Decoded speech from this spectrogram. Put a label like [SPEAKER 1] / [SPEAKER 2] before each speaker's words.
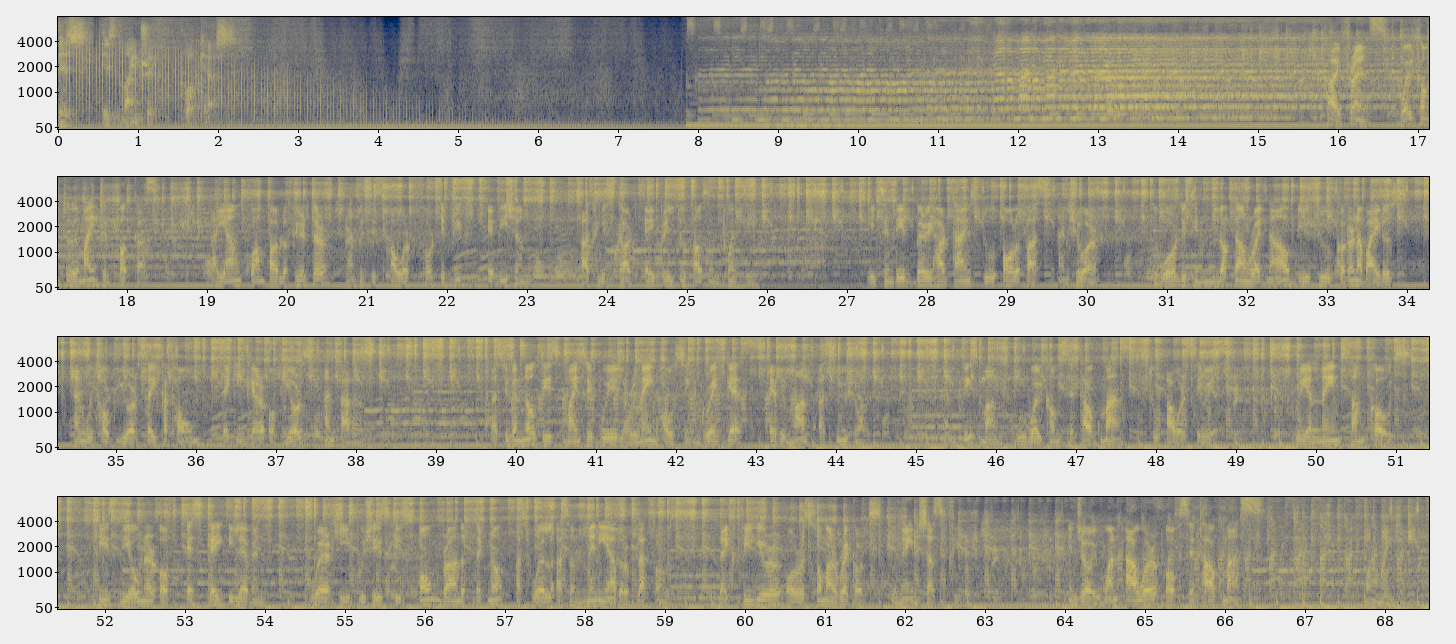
[SPEAKER 1] This is the Mind Trip Podcast.
[SPEAKER 2] Hi, friends. Welcome to the Mind Trip Podcast. I am Juan Pablo Firter, and this is our 45th edition as we start April 2020. It's indeed very hard times to all of us, I'm sure. The world is in lockdown right now due to coronavirus, and we hope you are safe at home, taking care of yours and others. As you can notice, Mindtrip will remain hosting great guests every month as usual. And this month we welcome Setaoc Mass to our series. Real name Sam Coates. He's the owner of SK11, where he pushes his own brand of techno as well as on many other platforms, like Figure or Soma Records, to name just a few. Enjoy one hour of Setaoc Mass on Mindtrip.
